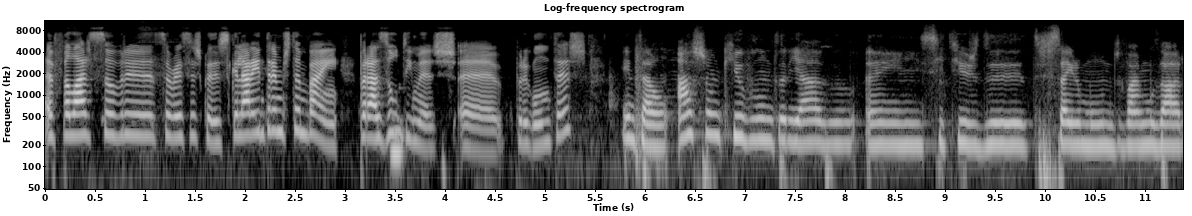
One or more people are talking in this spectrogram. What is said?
a falar sobre, sobre essas coisas. Se calhar entramos também para as últimas uh, perguntas. Então, acham que o voluntariado em sítios de terceiro mundo vai mudar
